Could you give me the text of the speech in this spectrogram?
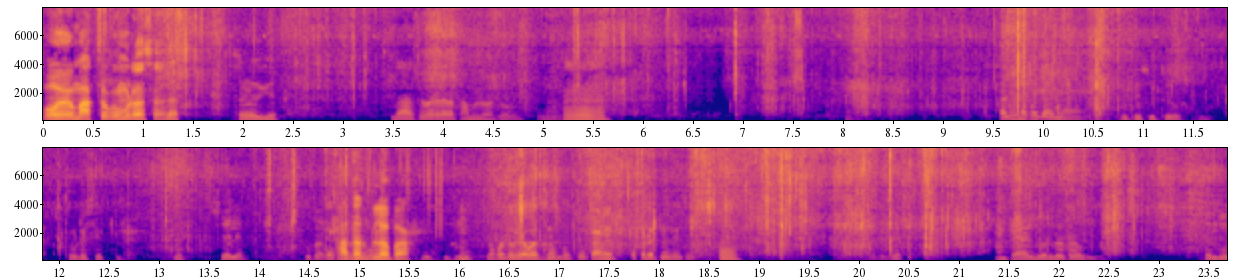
होय मागचो कोंबडो असा. शिवाय थांबलो होतो. हम्म. हातात ब्लप हा नको. तू घेवत नको. तू कामे पकडत नाही त्याच्यात. हम्म.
